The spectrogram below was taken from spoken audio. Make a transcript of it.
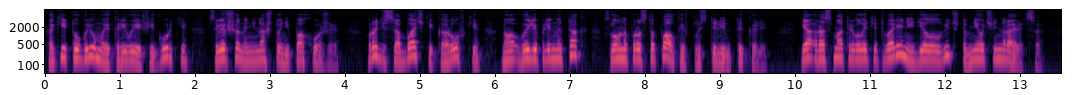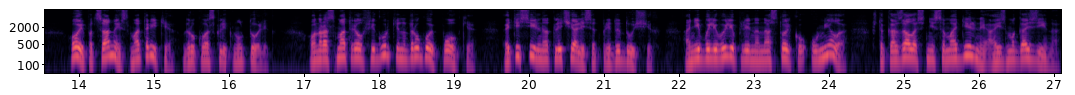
Какие-то угрюмые кривые фигурки, совершенно ни на что не похожие. Вроде собачки, коровки, но вылеплены так, словно просто палкой в пластилин тыкали. Я рассматривал эти творения и делал вид, что мне очень нравится. «Ой, пацаны, смотрите!» — вдруг воскликнул Толик. Он рассматривал фигурки на другой полке. Эти сильно отличались от предыдущих. Они были вылеплены настолько умело, что казалось не самодельные, а из магазина.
